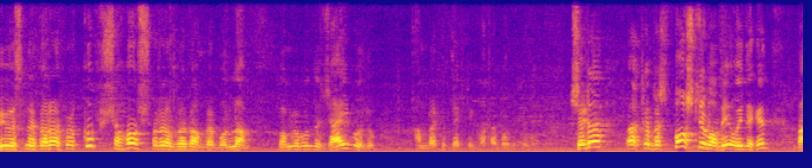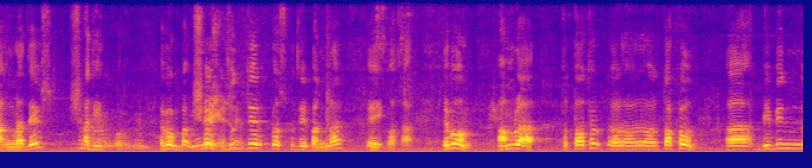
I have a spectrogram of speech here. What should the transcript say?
বিবেচনা করার পর খুব সহজ সরলভাবে আমরা বললাম, বঙ্গবন্ধু যাই বলুক আমরা কিন্তু একটি কথা বলে দেবো সেটা স্পষ্টভাবে ওই দেখেন বাংলাদেশ স্বাধীন করুন এবং শেষ যুদ্ধের প্রস্তুতি বাংলা এই কথা। এবং আমরা তখন বিভিন্ন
